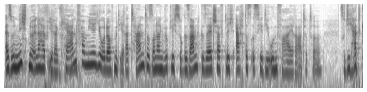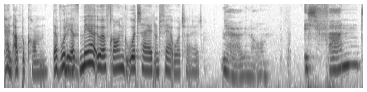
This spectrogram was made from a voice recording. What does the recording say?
Also nicht nur innerhalb ihrer Kernfamilie oder auch mit ihrer Tante, sondern wirklich so gesamtgesellschaftlich, ach, das ist hier die Unverheiratete. So, die hat keinen abbekommen. Da wurde mhm. jetzt mehr über Frauen geurteilt und verurteilt. Ja, genau. Ich fand,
